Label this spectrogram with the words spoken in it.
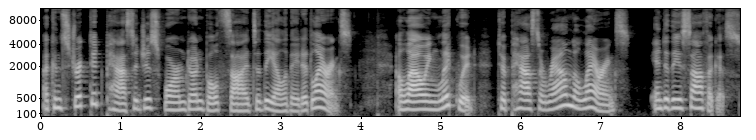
a constricted passage is formed on both sides of the elevated larynx, allowing liquid to pass around the larynx into the esophagus.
